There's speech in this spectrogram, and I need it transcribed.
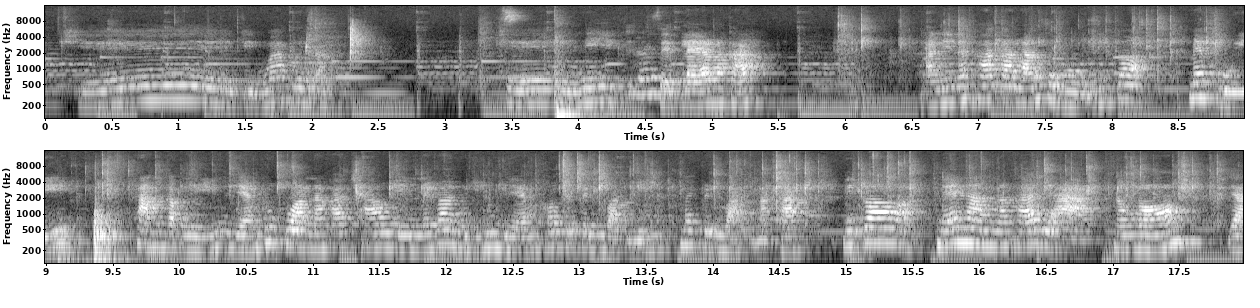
โอเคเก่งมากเลยค่ะโอเคนี่เสร็จแล้วนะคะ อันนี้นะคะ การล้างจมูกนี่ก็แม่ปุ๋ยทำกับหนูยิ้มหนูแย้มทุกวันนะคะ เช้าเย็นไม่ว่าหนูยิ้มหนูแย้มเขาจะเป็นหวัดหรือไม่เป็นหวัดนะคะ นี่ก็แนะนำนะคะอย่าน้องๆ อย่า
